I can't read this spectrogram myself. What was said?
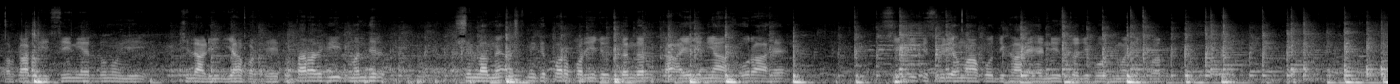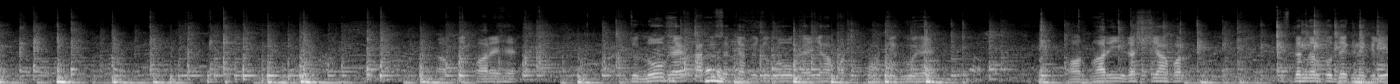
और काफ़ी सीनियर दोनों ये खिलाड़ी यहाँ पर थे। तो तारा देवी मंदिर शिमला में अष्टमी के पर्व पर ये जो दंगल का आयोजन यहाँ हो रहा है सीधी तस्वीरें हम आपको दिखा रहे हैं न्यूज़ ट्वेंटी फोर हिमाचल पर। आप देख पा रहे हैं जो लोग हैं काफ़ी संख्या में जो लोग हैं यहाँ पर पहुँचे हुए हैं और भारी रश यहाँ पर इस दंगल को देखने के लिए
